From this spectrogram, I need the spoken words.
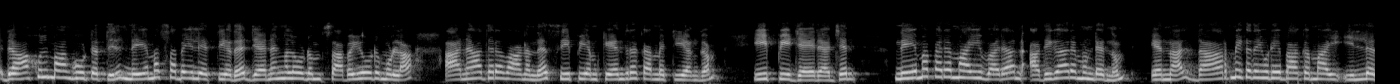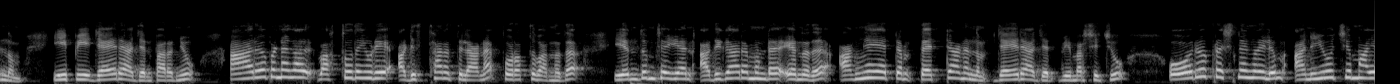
Rahul Mamkootathil നിയമസഭയിൽ എത്തിയത് ജനങ്ങളോടും സഭയോടുമുള്ള അനാദരവാണെന്ന് സി പി എം കേന്ദ്ര കമ്മിറ്റി അംഗം ഇ പി ജയരാജൻ. നിയമപരമായി വരാൻ അധികാരമുണ്ടെന്നും എന്നാൽ ധാർമ്മികതയുടെ ഭാഗമായി ഇല്ലെന്നും ഇ പി ജയരാജൻ പറഞ്ഞു. ആരോപണങ്ങൾ വസ്തുതയുടെ അടിസ്ഥാനത്തിലാണ് പുറത്തു വന്നത്. എന്തും ചെയ്യാൻ അധികാരമുണ്ട് എന്നത് അങ്ങേയറ്റം തെറ്റാണെന്നും ജയരാജൻ വിമർശിച്ചു. ഓരോ പ്രശ്നങ്ങളിലും അനുയോജ്യമായ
